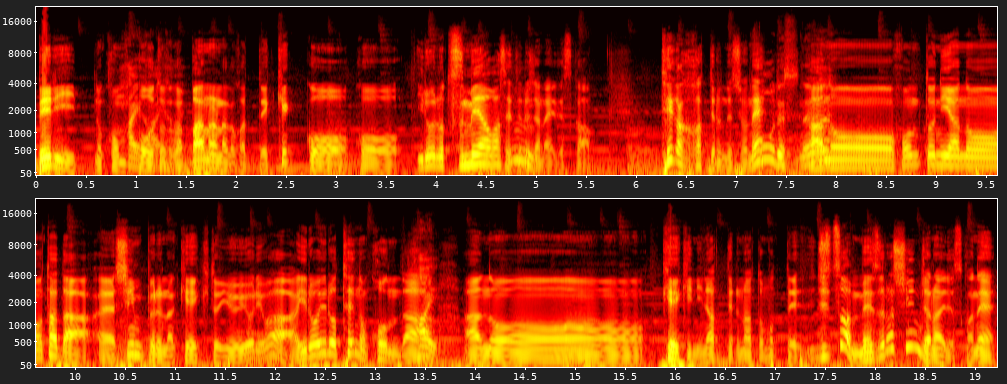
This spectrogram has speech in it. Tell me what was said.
ベリーのコンポートとかはいはいはい。バナナとかって結構こういろいろ詰め合わせてるじゃないですか、手がかかってるんですよね。そうですね。あのー本当にあのーただ、えーシンプルなケーキというよりはいろいろ手の込んだ、はい。あのーケーキになってるなと思って実は珍しいんじゃないですかね。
